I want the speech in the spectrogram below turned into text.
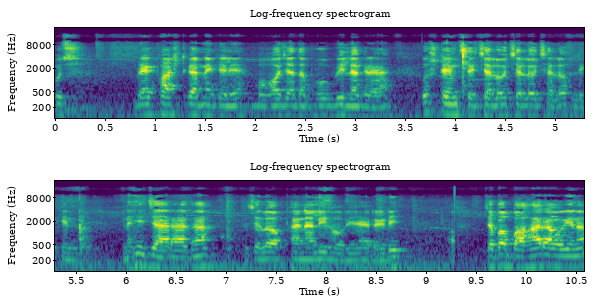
कुछ ब्रेकफास्ट करने के लिए। बहुत ज़्यादा भूख भी लग रहा है। उस टाइम से चलो चलो चलो। लेकिन नहीं जा रहा था तो चलो अब फाइनली हो गए हैं रेडी जब आप बाहर आओगे ना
